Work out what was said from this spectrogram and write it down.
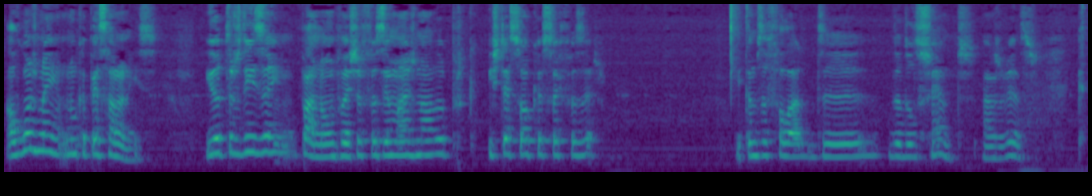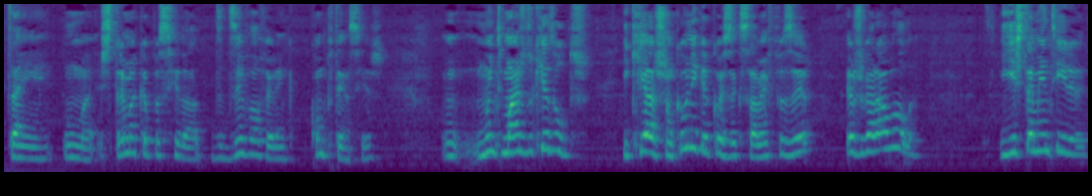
Alguns nem, nunca pensaram nisso. E outros dizem, pá, não vejo a fazer mais nada porque isto é só o que eu sei fazer. E estamos a falar de, de adolescentes, às vezes, que têm uma extrema capacidade de desenvolverem competências muito mais do que adultos. E que acham que a única coisa que sabem fazer é jogar à bola. E isto é mentira,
